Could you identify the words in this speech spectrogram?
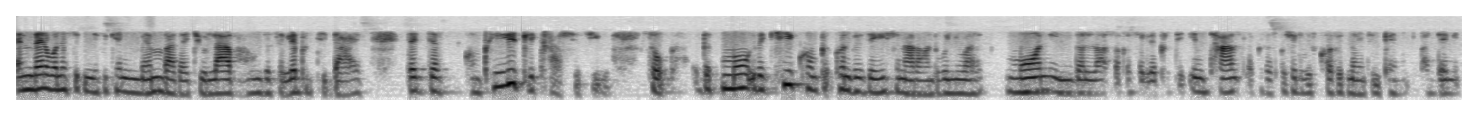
And then when a significant member that you love, who's a celebrity, dies, that just completely crushes you. So the more the key conversation around when you are mourning the loss of a celebrity in times like this, especially with COVID-19 pandemic,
